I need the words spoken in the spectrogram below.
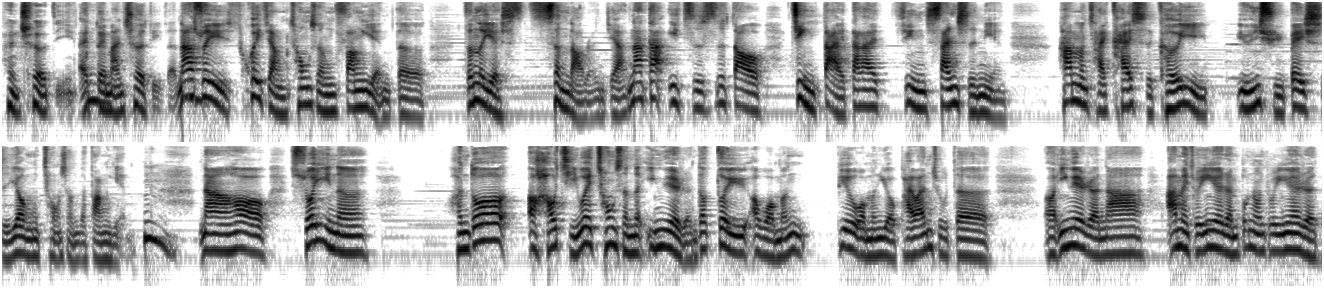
很彻底。哎，对，蛮彻底的。嗯、那所以会讲冲绳方言的，真的也剩老人家。那他一直是到近代，大概近三十年，他们才开始可以。允许被使用冲绳的方言，嗯，然后所以呢，很多呃好几位冲绳的音乐人都对于啊、呃、我们，譬如我们有排湾族的呃音乐人啊，阿美族音乐人、布农族音乐人，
